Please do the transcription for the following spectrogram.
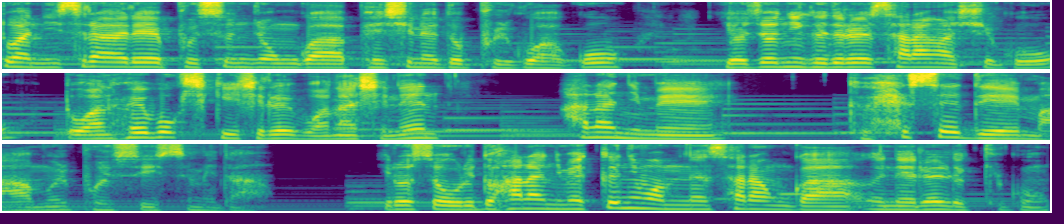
또한 이스라엘의 불순종과 배신에도 불구하고 여전히 그들을 사랑하시고 또한 회복시키시를 원하시는 하나님의 그 헤세드의 마음을 볼 수 있습니다. 이로써 우리도 하나님의 끊임없는 사랑과 은혜를 느끼고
